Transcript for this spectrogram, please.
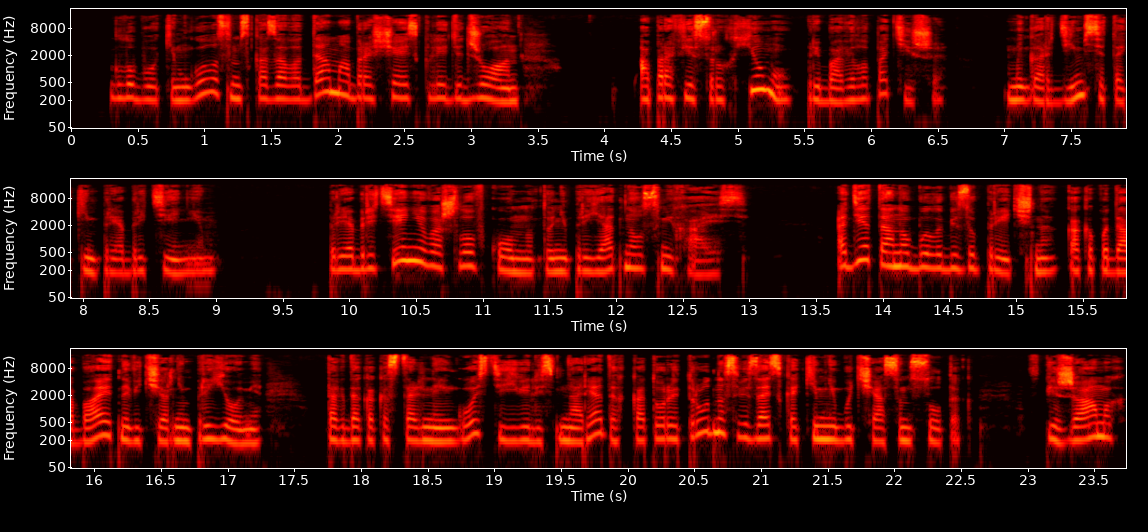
— глубоким голосом сказала дама, обращаясь к леди Джоан, а профессору Хьюму прибавила потише. Мы гордимся таким приобретением. Приобретение вошло в комнату, неприятно усмехаясь. Одето оно было безупречно, как и подобает на вечернем приеме, тогда как остальные гости явились в нарядах, которые трудно связать с каким-нибудь часом суток. В пижамах,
